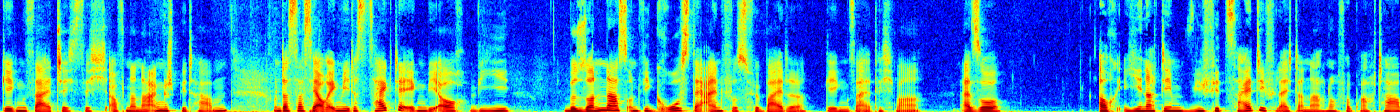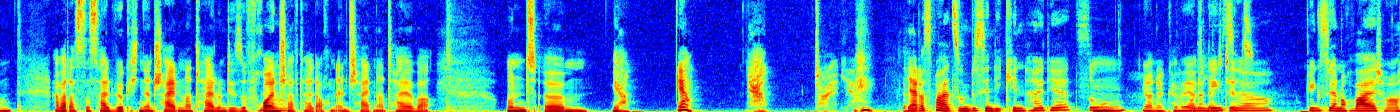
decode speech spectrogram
gegenseitig sich aufeinander angespielt haben. Und dass das ja auch irgendwie, das zeigt ja irgendwie auch, wie besonders und wie groß der Einfluss für beide gegenseitig war. Also auch je nachdem, wie viel Zeit die vielleicht danach noch verbracht haben, aber dass das halt wirklich ein entscheidender Teil und diese Freundschaft halt auch ein entscheidender Teil war. Und ähm, ja, ja, ja, toll. Ja, das war halt so ein bisschen die Kindheit jetzt so. Mhm. Ja, dann können wir ja Und dann ging vielleicht es jetzt. ja, ging's ja noch weiter.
